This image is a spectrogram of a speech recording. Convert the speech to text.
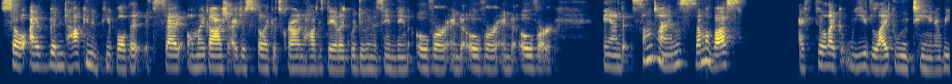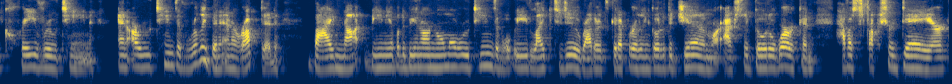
So I've been talking to people that have said, oh my gosh, I just feel like it's Groundhog's Day, like we're doing the same thing over and over and over. And sometimes, some of us, I feel like we like routine or we crave routine, and our routines have really been interrupted by not being able to be in our normal routines of what we like to do, whether it's get up early and go to the gym or actually go to work and have a structured day or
